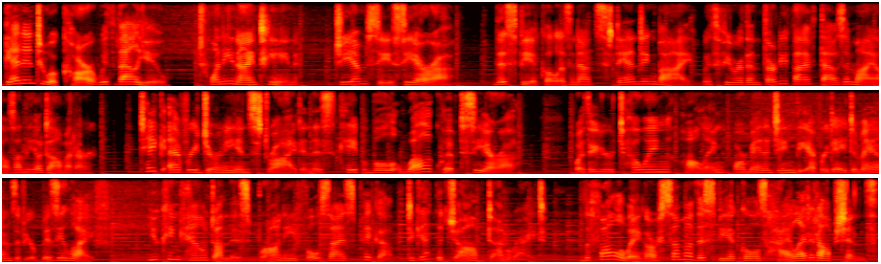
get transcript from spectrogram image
Get into a car with value. 2019 GMC Sierra. This vehicle is an outstanding buy with fewer than 35,000 miles on the odometer. Take every journey in stride in this capable, well-equipped Sierra. Whether you're towing, hauling, or managing the everyday demands of your busy life, you can count on this brawny full-size pickup to get the job done right. The following are some of this vehicle's highlighted options.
